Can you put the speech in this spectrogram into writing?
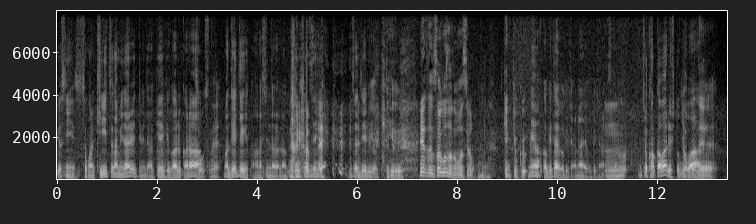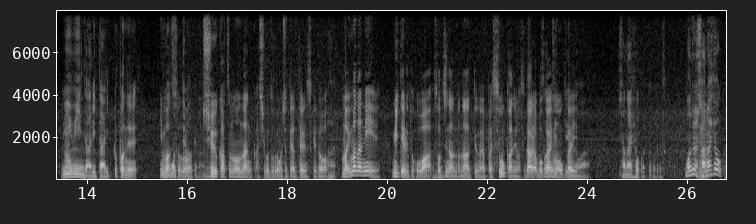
要するにそこの規律が乱れるっていう意味で悪影響があるから、そうですね。まあ、出てけた話になるなって。ね。じゃあ出るよっていう。いやそういうことだと思うんですよ。結局。迷惑かけたいわけじゃないわけじゃないですか、うん。一応関わる人とは、ウィンウィンでありたい、やっぱね今その就活のなんか仕事とかもちょっとやってるんですけど、はい。まあいまだに見てるとこはそっちなんだなっていうのはやっぱりすごく感じます。だから僕は今そっちっていう大会のは社内評価ってことですか？もちろん社内評価、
